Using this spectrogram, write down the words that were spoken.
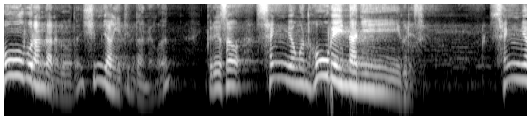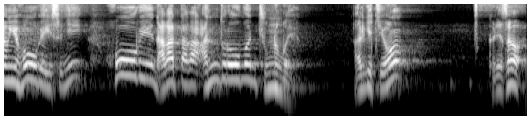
호흡을 한다는 거거든. 심장이 뛴다는 건. 그래서 생명은 호흡에 있나니 그랬어요. 생명이 호흡에 있으니 호흡이 나갔다가 안 들어오면 죽는 거예요. 알겠죠? 그래서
